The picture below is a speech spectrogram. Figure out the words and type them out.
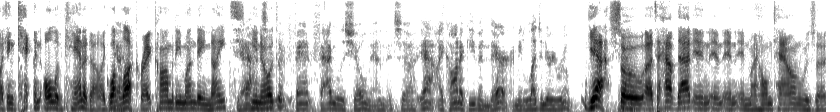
like in, Ca- in all of Canada. Like what Yeah. luck, right? Comedy Monday nights. Yeah, you know, it's a it's a- fan, fabulous show, man. It's uh, yeah, iconic even there. I mean, legendary room. Yeah, so uh, to have that in, in, in, in my hometown was uh,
